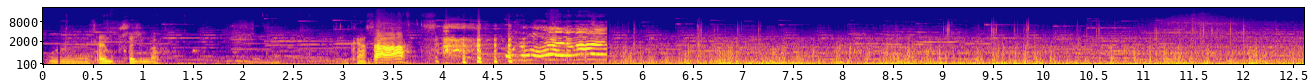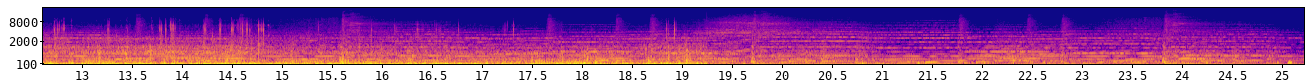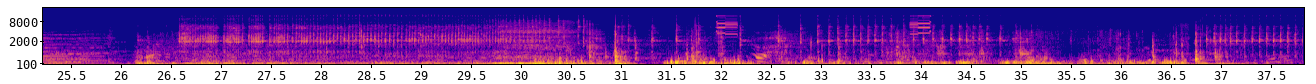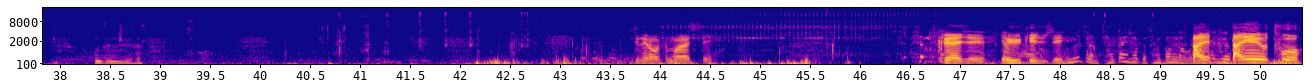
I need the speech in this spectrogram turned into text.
우, 잘못 부서질라. 그냥 싸. 공중 여기서. 내라고 정말 하시지 그래야지 여유 있게 해주지. 오늘처럼 잠깐 쉬었다 잠깐 가고 나의. 나의 투어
